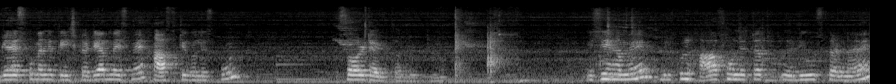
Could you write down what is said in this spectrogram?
गैस को मैंने तेज कर दिया। अब मैं इसमें हाफ़ टेबल स्पून सॉल्ट ऐड कर देती हूँ। इसे हमें बिल्कुल हाफ़ होने तक रिड्यूस करना है।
